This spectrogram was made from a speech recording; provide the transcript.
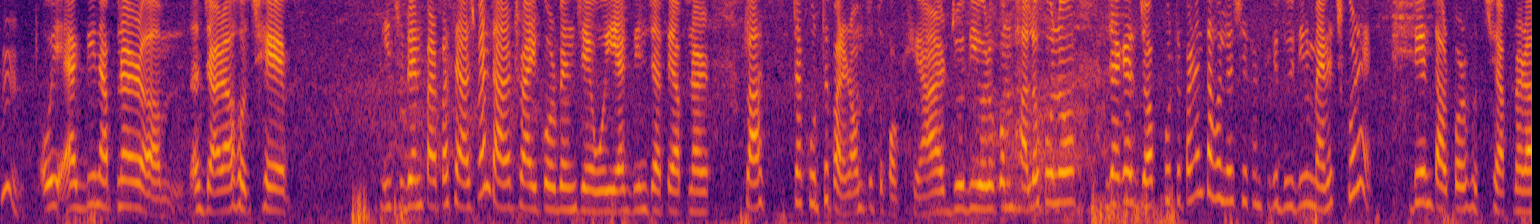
হুম, ওই একদিন আপনার যারা হচ্ছে স্টুডেন্ট পারপাসে আসবেন, তারা ট্রাই করবেন যে ওই একদিন যাতে আপনার ক্লাসটা করতে পারেন অন্তত পক্ষে। আর যদি ওরকম ভালো কোনো জায়গায় জব করতে পারেন, তাহলে সেখান থেকে দুই দিন ম্যানেজ করে দেন তারপর হচ্ছে আপনারা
